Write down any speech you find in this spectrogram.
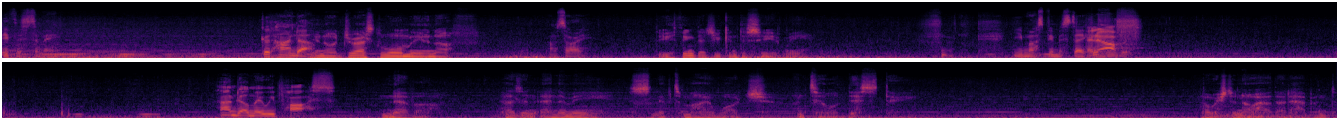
Leave this to me. Good Heimdall. You're not dressed warmly enough. I'm sorry. Do you think that you can deceive me? You must be mistaken. Enough! Heimdall, may we pass? Never has an enemy slipped my watch until this day. I wish to know how that happened.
